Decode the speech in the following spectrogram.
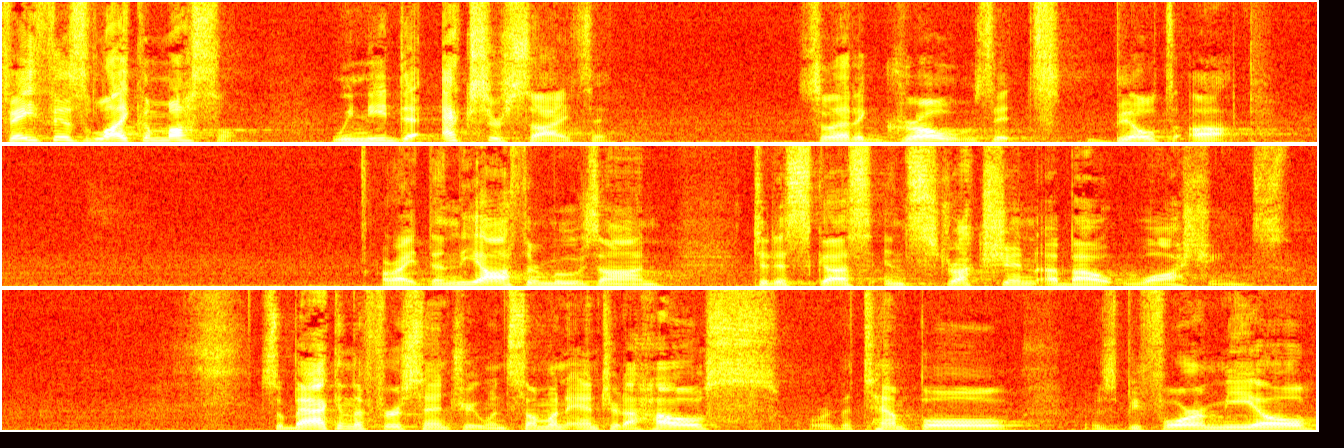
Faith is like a muscle. We need to exercise it so that it grows, it's built up. All right, then the author moves on to discuss instruction about washings. So, back in the first century, when someone entered a house or the temple, was before a meal,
